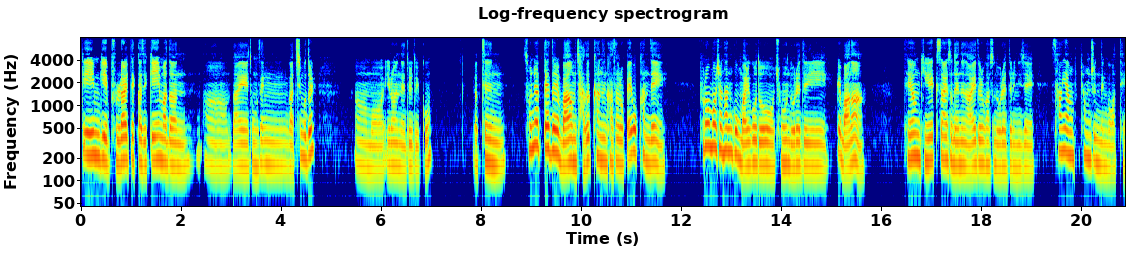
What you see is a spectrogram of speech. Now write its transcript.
게임기에 불날 때까지 게임하던 어, 나의 동생과 친구들 어, 뭐 이런 애들도 있고 여튼 소녀 때들 마음 자극하는 가사로 빼곡한데 프로모션 한 곡 말고도 좋은 노래들이 꽤 많아. 대형 기획사에서 내는 아이돌 가수 노래들은 이제 상향 평준된 것 같아.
